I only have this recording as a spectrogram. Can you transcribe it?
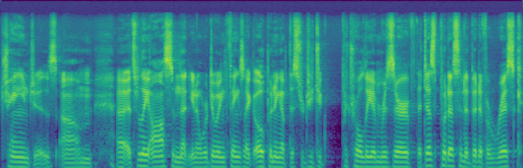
changes. Um, uh, it's really awesome that you know we're doing things like opening up the strategic petroleum reserve. That does put us in a bit of a risk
